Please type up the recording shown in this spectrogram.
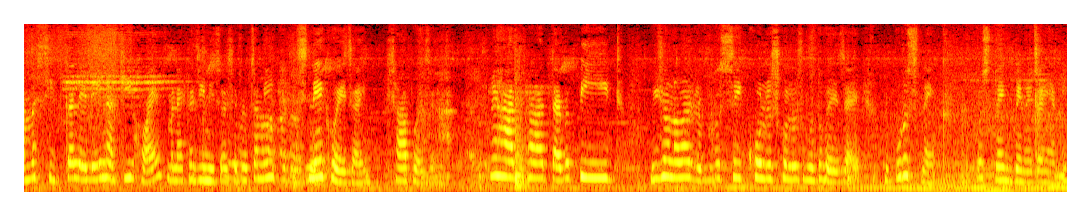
আমার শীতকাল এলেই না কি হয়? মানে একটা জিনিস হয়, সেটা হচ্ছে আমি স্নেক হয়ে যাই, সাপ হয়ে যাই। মানে হাত ফাত তারপর পিঠ, ভীষণ আমার সেই খোলস খোলস মতো হয়ে যায়। পুরো স্নেক পুরো স্নেক বেনে যাই আমি।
